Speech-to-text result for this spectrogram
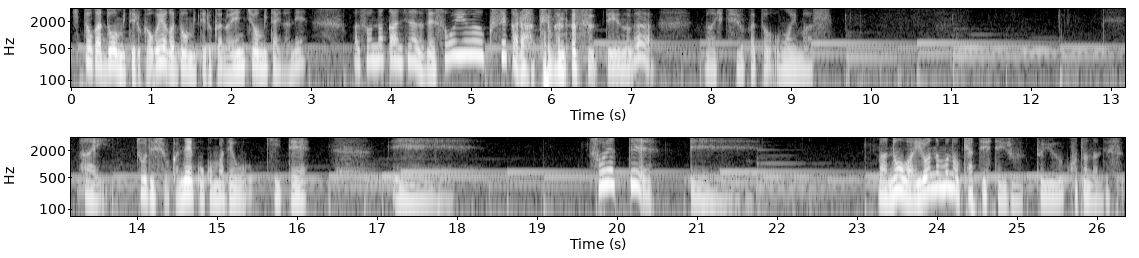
人がどう見てるか親がどう見てるかの延長みたいなね、まあ、そんな感じなのでそういう癖から手放すっていうのが、まあ、必要かと思います。はいどうでしょうかねここまでを聞いて。えー、そうやって、えー、まあ、脳はいろんなものをキャッチしているということなんです。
